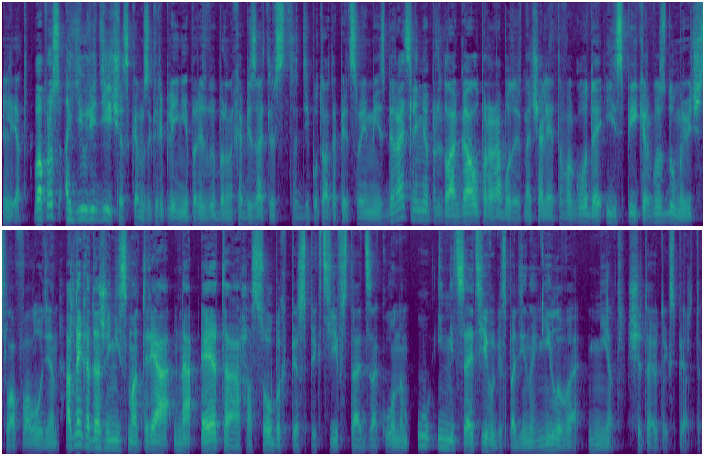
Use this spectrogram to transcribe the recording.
лет. Вопрос о юридическом закреплении предвыборных обязательств депутата перед своими избирателями предлагал проработать в начале этого года и спикер Госдумы Вячеслав Володин. Однако даже несмотря на это, особых перспектив стать законом у инициативы господина Нилова нет, считают эксперты.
